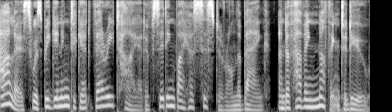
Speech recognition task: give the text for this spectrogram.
Alice was beginning to get very tired of sitting by her sister on the bank and of having nothing to do.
